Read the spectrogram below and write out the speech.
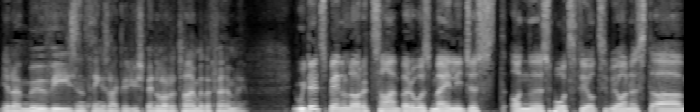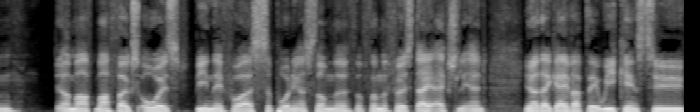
you know, movies and things like that? You spend a lot of time with the family. We did spend a lot of time, but it was mainly just on the sports field, to be honest. Um, you know, my, my folks always been there for us, supporting us from the, from the first day, actually. And, you know, they gave up their weekends to,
